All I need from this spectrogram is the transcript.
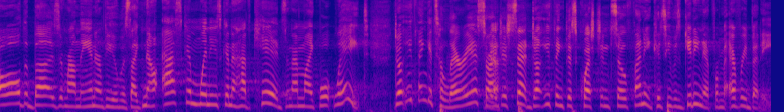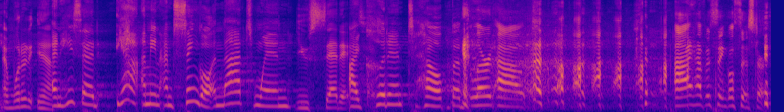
all the buzz around the interview was like, now ask him when he's going to have kids. And I'm like, well, wait, don't you think it's hilarious? So I just said, don't you think this question's so funny? Because he was getting it from everybody. And what did he, yeah. And he said, yeah, I mean, I'm single. And that's when you said it. I couldn't help but blurt out, I have a single sister.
